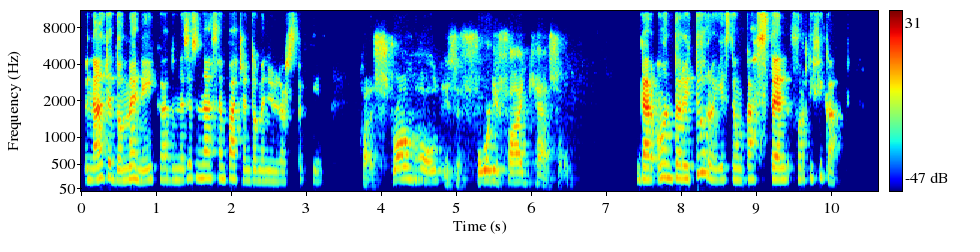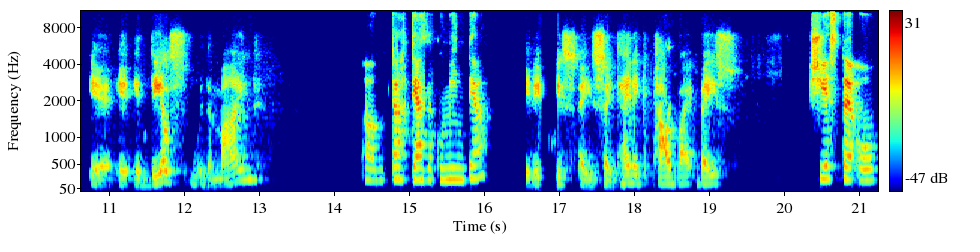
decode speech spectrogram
în alte domenii, ca Dumnezeu să ne lase în pace în domeniul respectiv. But a stronghold is a fortified castle. Dar o întăritură este un castel fortificat. It, it, it deals with the mind. Um, tratează cu mintea It is a satanic power bi- base. și este o,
